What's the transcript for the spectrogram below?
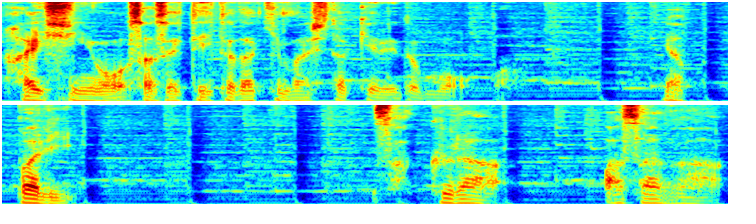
配信をさせていただきましたけれども、やっぱり桜、朝が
